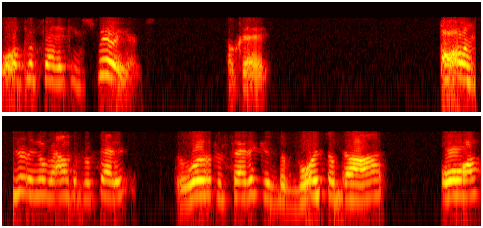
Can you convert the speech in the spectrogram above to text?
or prophetic experience. Okay? All centering around the prophetic. The word prophetic is the voice of God or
